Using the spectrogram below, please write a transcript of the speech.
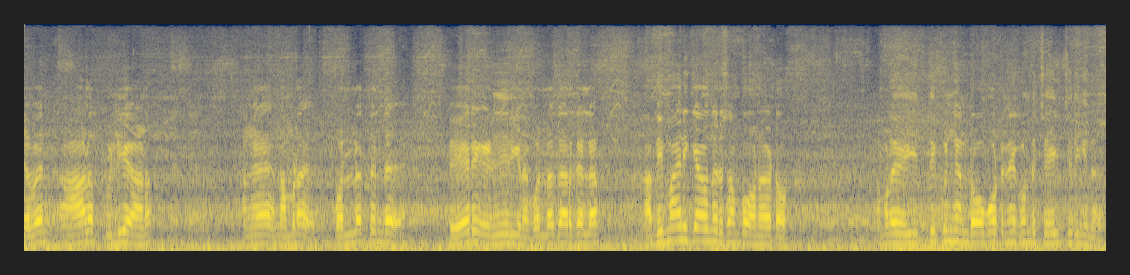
യവൻ ആൾ പുലിയാണ്. അങ്ങനെ നമ്മുടെ കൊല്ലത്തിന്റെ പേര് എഴുതിയിരിക്കണം കൊല്ലക്കാർക്കെല്ലാം അഭിമാനിക്കാവുന്ന ഒരു സംഭവമാണ് കേട്ടോ. നമ്മൾ ഇത്തിക്കുഞ്ഞൻ റോബോട്ടിനെ കൊണ്ട് ചെയ്യിച്ചിരിക്കുന്നത്.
